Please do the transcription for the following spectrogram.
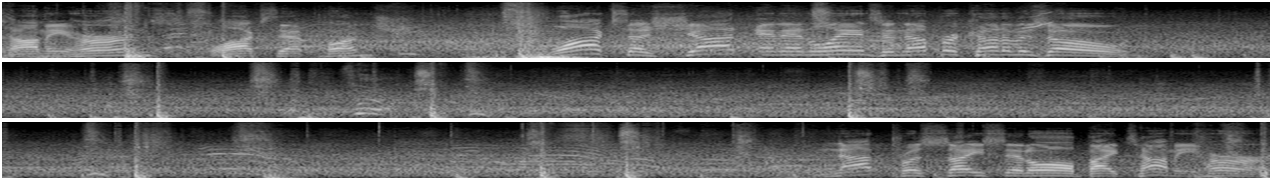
Tommy Hearns blocks that punch, blocks a shot, and then lands an uppercut of his own. precise at all by Tommy Hearns.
